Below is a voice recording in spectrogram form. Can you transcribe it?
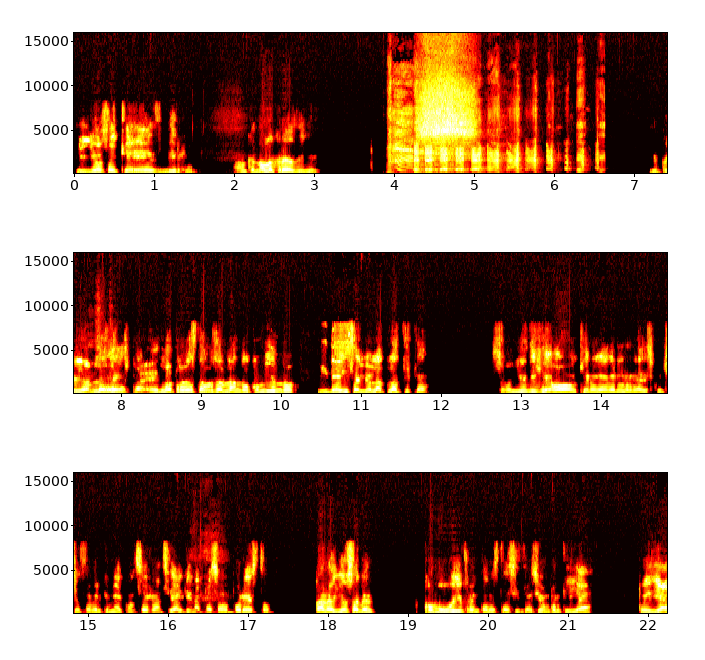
Y yo sé que es virgen, aunque no lo creas, DJ. Y pues ya hablé, esta- la otra vez estábamos hablando, comiendo, y de ahí salió la plática. So, yo dije, oh, quiero ver los radioescuchas, a ver qué me aconsejan si alguien ha pasado por esto, para yo saber cómo voy a enfrentar esta situación, porque ya, pues ya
